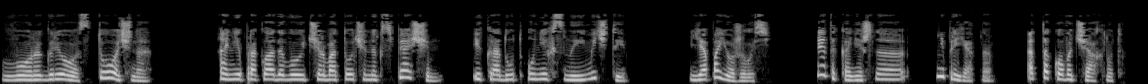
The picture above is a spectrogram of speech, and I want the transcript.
Воры грез, точно. Они прокладывают червоточины к спящим и крадут у них сны и мечты. Я поежилась. Это, конечно, неприятно. От такого чахнут.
